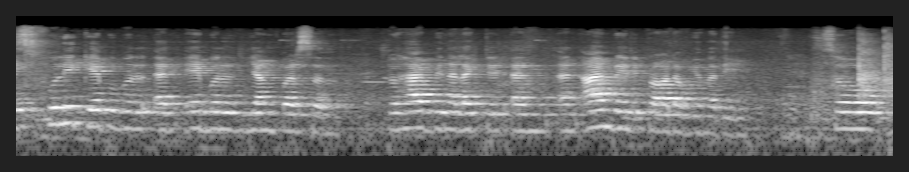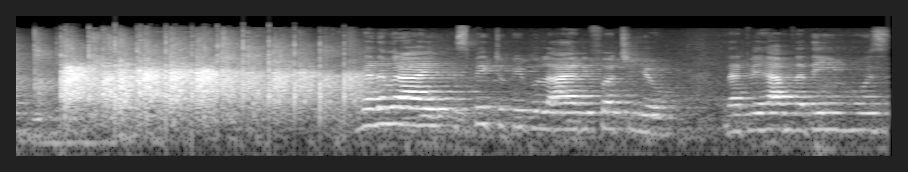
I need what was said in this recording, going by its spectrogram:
is fully capable and able young person to have been elected and, and I'm really proud of you, Nadeem. So, whenever I speak to people, I refer to you, that we have Nadeem who is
